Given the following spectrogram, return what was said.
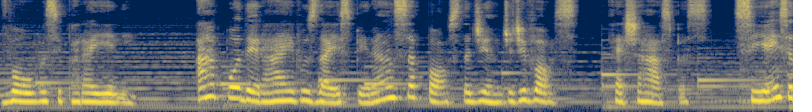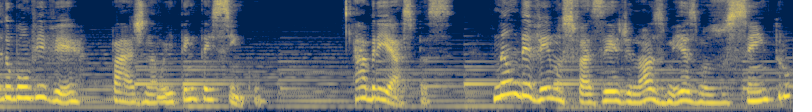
volva-se para ele. Apoderai-vos da esperança posta diante de vós. Fecha aspas. Ciência do Bom Viver, página 85. Abre aspas. Não devemos fazer de nós mesmos o centro,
